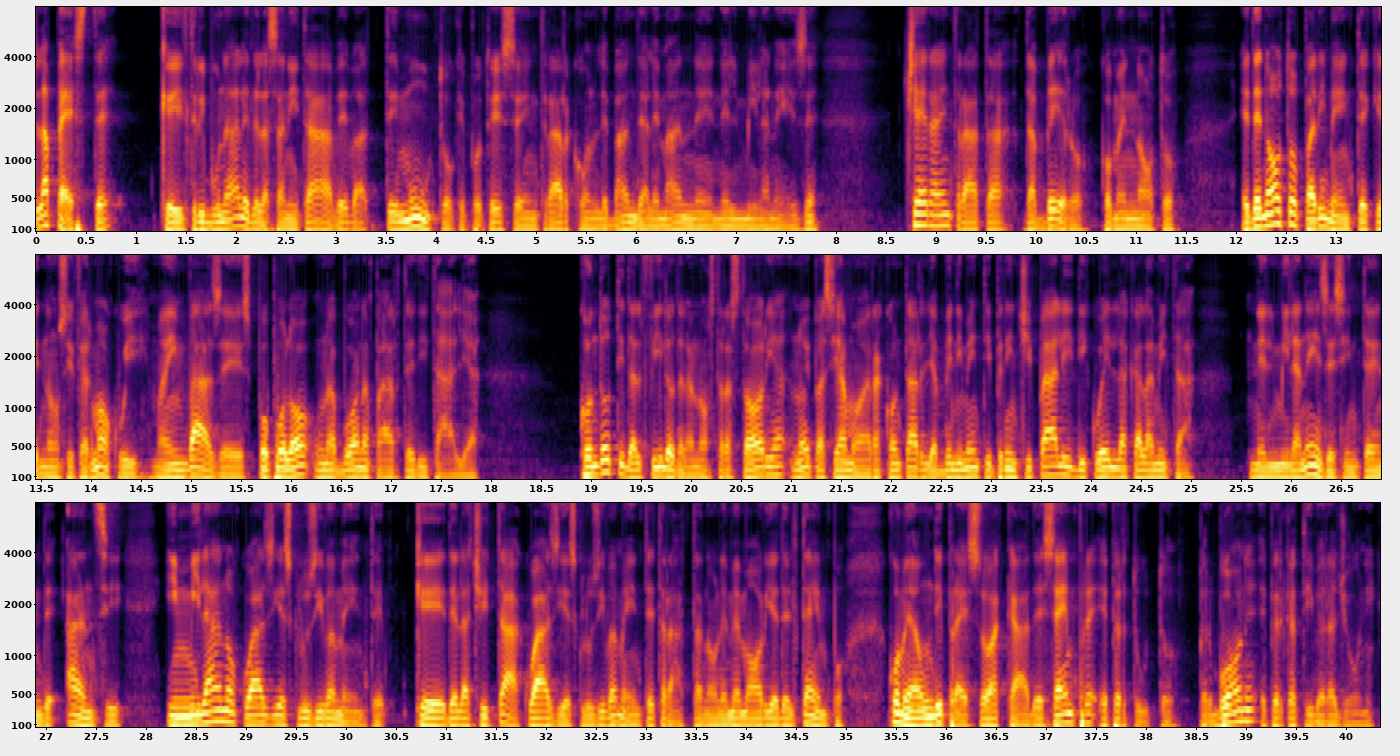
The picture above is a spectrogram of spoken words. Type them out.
La peste, che il Tribunale della Sanità aveva temuto che potesse entrare con le bande alemanne nel milanese, c'era entrata davvero, come è noto, ed è noto parimente che non si fermò qui, ma invase e spopolò una buona parte d'Italia. Condotti dal filo della nostra storia, noi passiamo a raccontare gli avvenimenti principali di quella calamità, nel milanese si intende, anzi in Milano quasi esclusivamente, che della città quasi esclusivamente trattano le memorie del tempo, come a un dipresso accade sempre e per tutto, per buone e per cattive ragioni.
